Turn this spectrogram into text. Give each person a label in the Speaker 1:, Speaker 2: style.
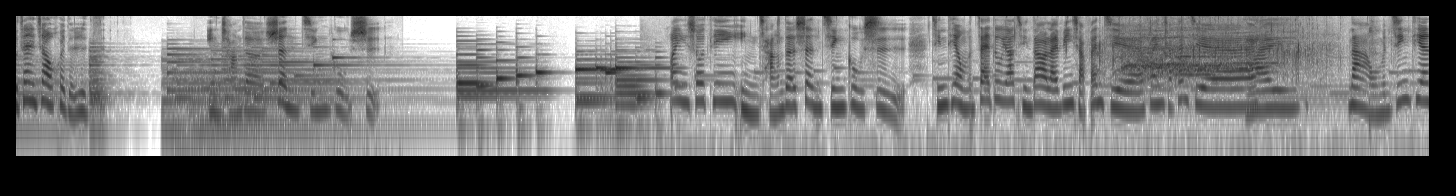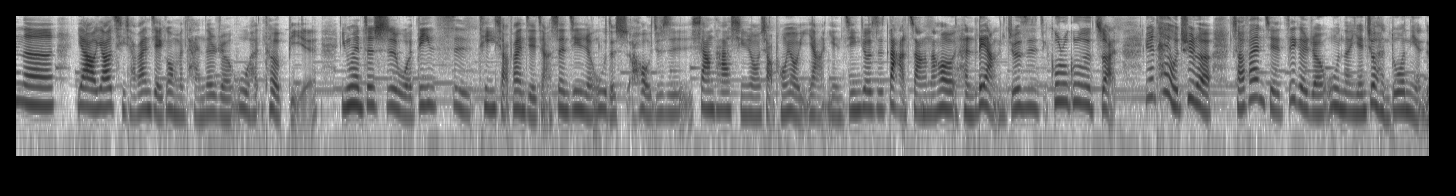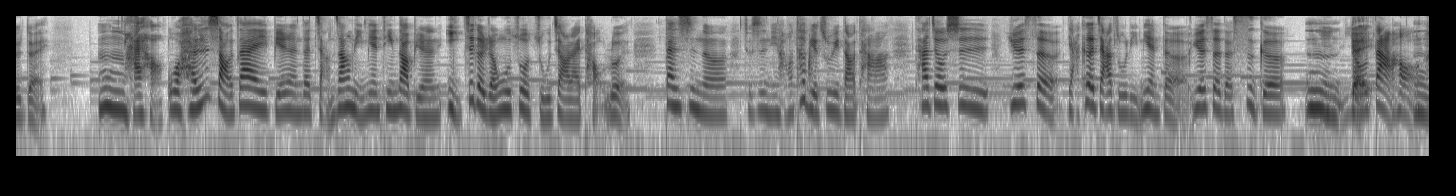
Speaker 1: 不在教会的日子，隐藏的圣经故事。欢迎收听《隐藏的圣经故事》。今天我们再度邀请到来宾小范姐，欢迎小范姐。
Speaker 2: 嗨，
Speaker 1: 那我们今天呢，要邀请小范姐跟我们谈的人物很特别，因为这是我第一次听小范姐讲圣经人物的时候，就是像她形容小朋友一样，眼睛就是大张，然后很亮，就是咕噜咕噜的转，因为太有趣了。小范姐这个人物呢，研究很多年，对不对？
Speaker 2: 嗯，还好，
Speaker 1: 我很少在别人的奖章里面听到别人以这个人物做主角来讨论，但是呢，就是你好像特别注意到他，他就是约瑟雅各家族里面的约瑟的四哥，
Speaker 2: 嗯，
Speaker 1: 犹，大哈。
Speaker 2: 嗯，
